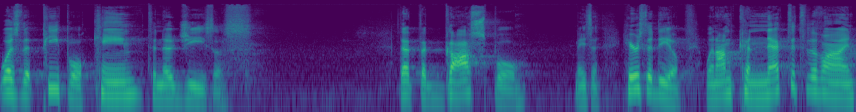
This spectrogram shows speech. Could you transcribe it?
was that people came to know Jesus, that the gospel made sense. Here's the deal when I'm connected to the vine,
